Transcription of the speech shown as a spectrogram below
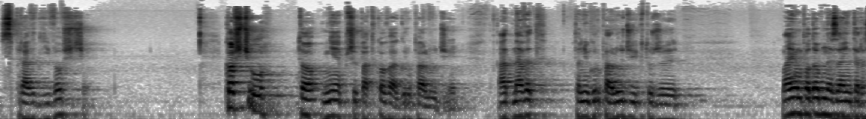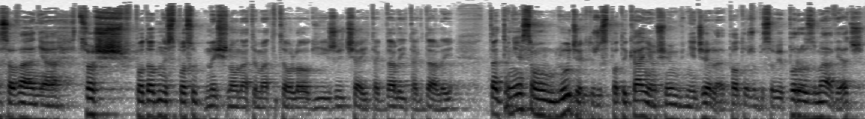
sprawiedliwości. Kościół to nie przypadkowa grupa ludzi, a nawet to nie grupa ludzi, którzy mają podobne zainteresowania, coś w podobny sposób myślą na temat teologii, życia itd. Tak itd. Tak to, to nie są ludzie, którzy spotykają się w niedzielę po to, żeby sobie porozmawiać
